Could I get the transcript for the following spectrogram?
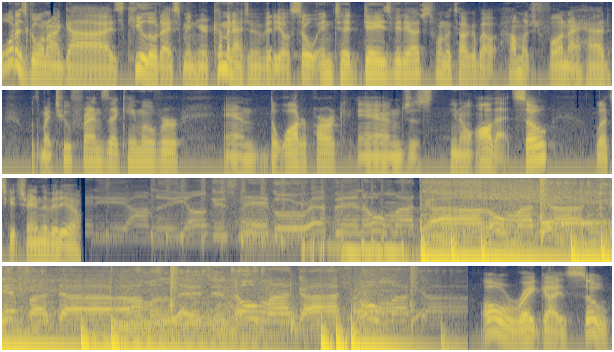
What is going on guys? Kilo Diceman here coming at you in a video. So in today's video I just want to talk about how much fun I had with my two friends that came over and the water park and just, you know, all that. So let's get straight in the video. I'm the youngest nigga reppin', oh oh my god. If I die, I'm a legend, oh my god, oh my god. Alright guys, so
